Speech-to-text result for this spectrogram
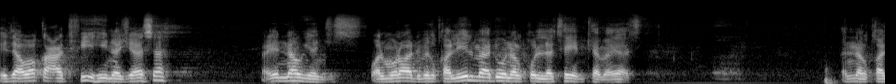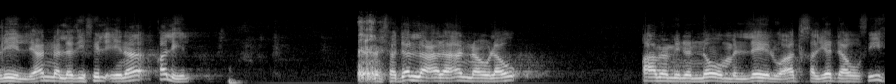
إذا وقعت فيه نجاسة فإنه ينجس. والمراد بالقليل ما دون القلتين كما يأتي. أن القليل لأن الذي في الإناء قليل. فدل على أنه لو قام من النوم الليل وأدخل يده فيه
